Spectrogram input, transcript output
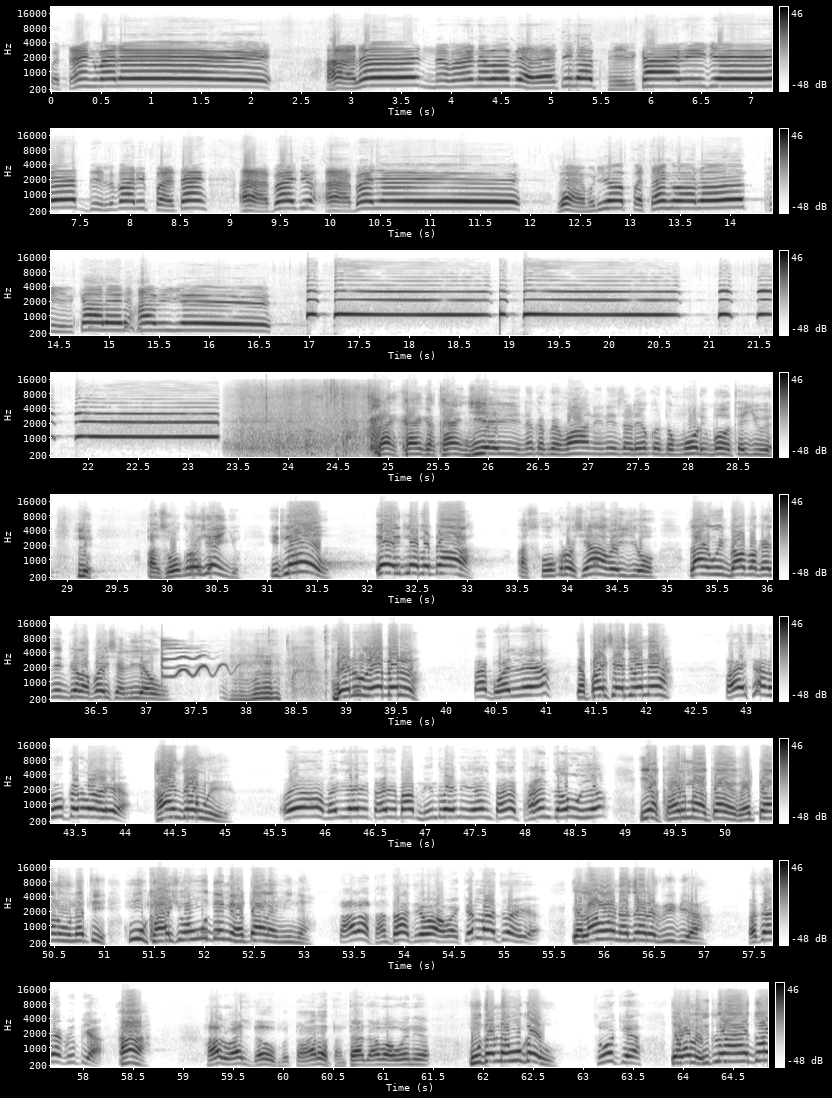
પતંગ વારે. હાલો, નવા નવા વેરાટીલા ફિરકા આવી છે દિલવારી પતંગ, આ બાજુ આ બાજુ. રામડીઓ પતંગ વાળો ફિરકા લઈને આવી છે કાંઈ ખાય કાંઈ થાય જી આવી. નકર પે વાહન એ નહીં ચડે એક તો મોડી બહુ થઈ ગયું લે. આ છોકરો ક્યાં ગયો એટલા એ એટલા બધા આ છોકરો શ્યાં વહી ગયો? લાય હું બાપા કહે જઈને પેલા પૈસા લઈ આવું. બેરું એ બેરું. બોલ ને. એ પૈસા જો ને. પૈસા શું કરવા હે? થાન જવું હે. એ વરિયાળી તારી બાપ નીંદવાની એમ તને થાન જવું હે? એ ઘરમાં કાંઈ હટાણું નથી. હું ખાશો હું તમે હટાણા વિના. તારા ધંધા જેવા હોય કેટલા જોઈએ એ લાવો ને હજારેક રૂપિયા. હજારેક રૂપિયા? હા. સારું હાલ દઉં. તારા ધંધા જ આવા હોય ને. હું તમને શું કહું? શું કે? એ ઓલો એટલો આવ્યો તો?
